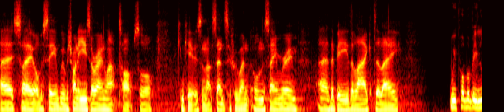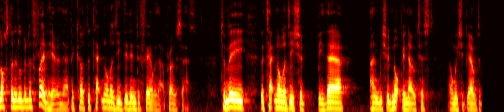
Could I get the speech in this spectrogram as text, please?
Uh, so obviously we were trying to use our own laptops or computers in that sense. If we went all in the same room, uh, there'd be the lag, delay. We probably lost a little bit of thread here and there because the technology did interfere with that process. To me, the technology should be there and we should not be noticed and we should be able to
